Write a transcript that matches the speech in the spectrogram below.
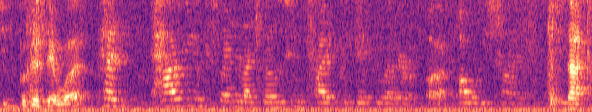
do- Because they're what? Cause however you explained it, like those who try to predict the weather are always trying to. Not, s-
